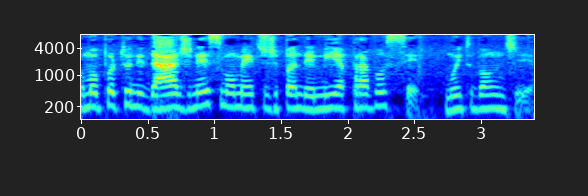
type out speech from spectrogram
uma oportunidade nesse momento de pandemia para você. Muito bom dia.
